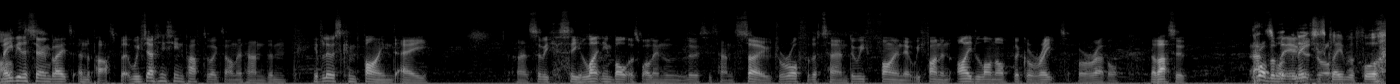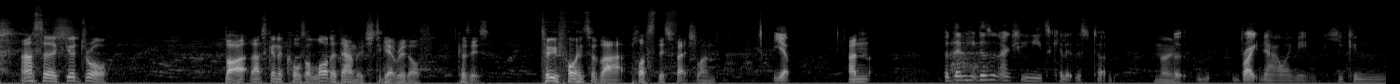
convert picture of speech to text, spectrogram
maybe the Searing Blaze and the Pass. But we've definitely seen Path to Exile in hand. And if Lewis can find a uh, so we can see Lightning Bolt as well in Lewis's hand. So, draw for the turn. Do we find it? We find an Eidolon of the Great Revel. Now that's a That's probably what a Nature's draw. Claim for. That's a good draw. But that's going to cause a lot of damage to get rid of because it's two points of that plus this fetch land. Yep. And But then he doesn't actually need to kill it this turn. no, Uh, right now, I mean, he can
